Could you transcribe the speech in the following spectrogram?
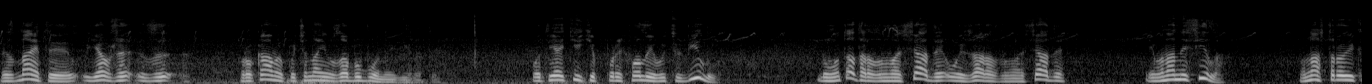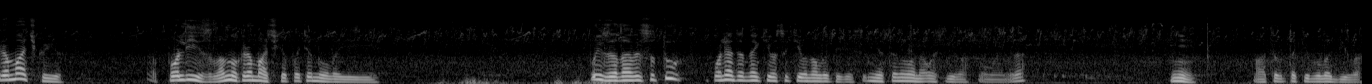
Ви знаєте, я вже з роками починаю в забобони вірити. От я тільки прихвалив оцю білу, думаю, та зараз вона сяде, ой, зараз вона сяде. І вона не сіла. Вона старою кремачкою полізла, ну кремачка потягнула її. Полізла на висоту, погляньте на якій висоті вона летить. Ні, це не вона ось біла, по-моєму, да? Ні. А це таки була біла.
